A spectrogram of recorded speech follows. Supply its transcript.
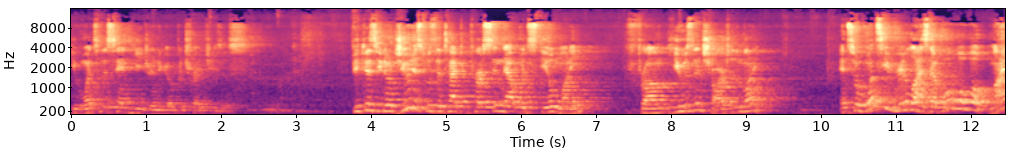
he went to the Sanhedrin to go betray Jesus. Because, you know, Judas was the type of person that would steal money from, he was in charge of the money. And so once he realized that, whoa, whoa, whoa, my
